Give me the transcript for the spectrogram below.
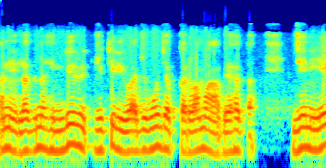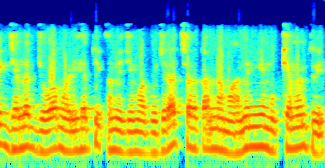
અને લગ્ન હિન્દુ રીતિ રિવાજો મુજબ કરવામાં આવ્યા હતા. જેની એક ઝલક જોવા મળી હતી અને જેમાં ગુજરાત સરકારના માનનીય મુખ્યમંત્રી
